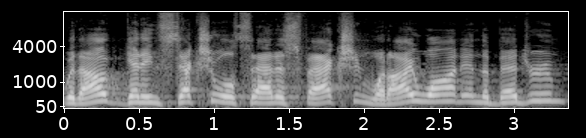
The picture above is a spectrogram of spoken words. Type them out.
without getting sexual satisfaction, what I want in the bedroom?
